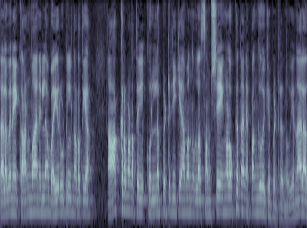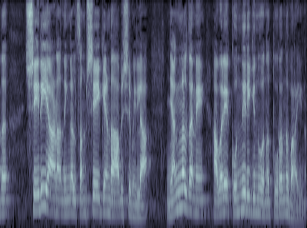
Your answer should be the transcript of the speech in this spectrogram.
തലവനെ കാണുവാനില്ല ബൈറൂട്ടിൽ നടത്തിയ ആക്രമണത്തിൽ കൊല്ലപ്പെട്ടിരിക്കാമെന്നുള്ള സംശയങ്ങളൊക്കെ തന്നെ പങ്കുവയ്ക്കപ്പെട്ടിരുന്നു. എന്നാൽ അത് ശരിയാണ് നിങ്ങൾ സംശയിക്കേണ്ട ആവശ്യമില്ല. ഞങ്ങൾ തന്നെ അവരെ കൊന്നിരിക്കുന്നുവെന്ന് തുറന്നു പറയുന്നു.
